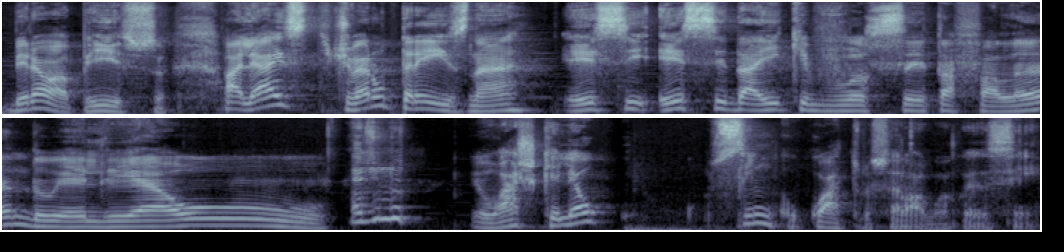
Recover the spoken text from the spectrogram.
beat'em up, isso. Aliás, tiveram três, né? Esse, esse daí que você tá falando, ele é o... É de luta. Eu acho que ele é o 5, 4, sei lá, alguma coisa assim.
